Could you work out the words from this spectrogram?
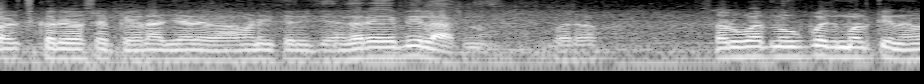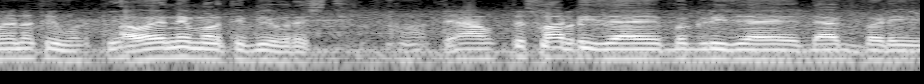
ખર્ચ કર્યો હશે પહેલા જ્યારે વાવણી કરી ત્યારે? બે લાખનો. બરાબર. શરૂઆતમાં ઉપજ મળતી ને હવે નથી મળતી. હવે નહીં મળતી બે વર્ષથી. તે આ વખતે ફાટી જાય બગડી જાય દાગ પડી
